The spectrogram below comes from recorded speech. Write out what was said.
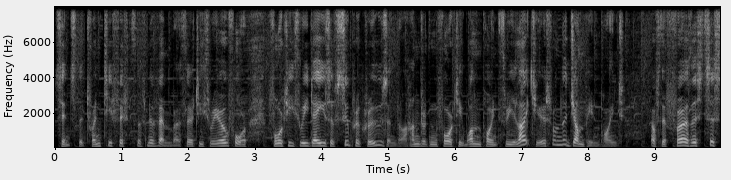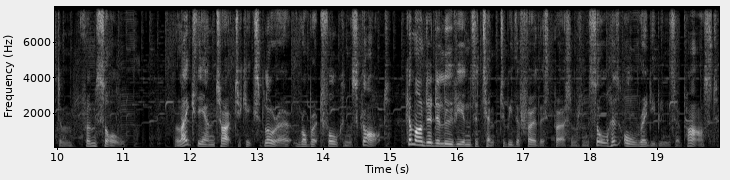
since the 25th of November 3304, 43 days of supercruise and 141.3 light years from the jumping point of the furthest system from Sol. Like the Antarctic explorer Robert Falcon Scott, Commander Diluvian's attempt to be the furthest person from Sol has already been surpassed.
